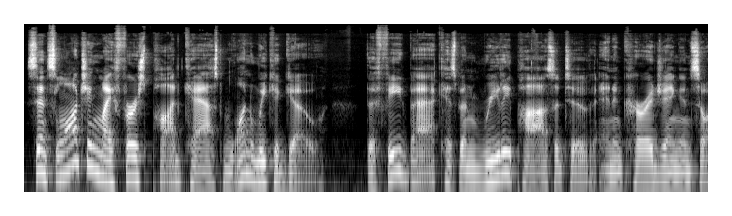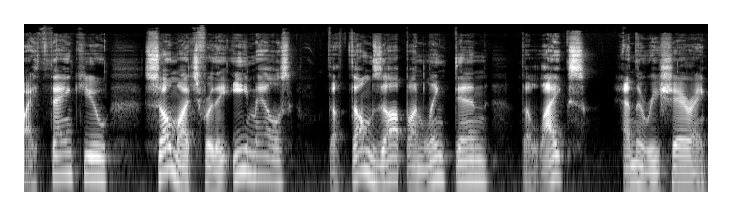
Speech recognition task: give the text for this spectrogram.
Since launching my first podcast one week ago, the feedback has been really positive and encouraging, and so I thank you so much for the emails, the thumbs up on LinkedIn, the likes, and the resharing.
